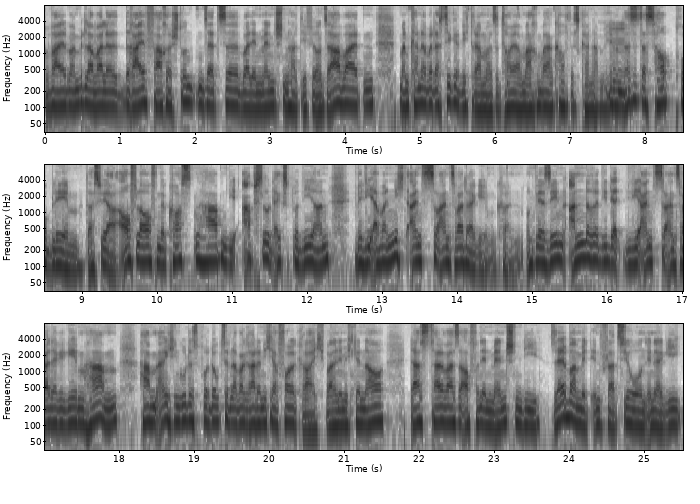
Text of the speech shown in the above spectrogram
Weil man mittlerweile dreifache Stundensätze bei den Menschen hat, die für uns arbeiten. Man kann aber das Ticket nicht dreimal so teuer machen, weil dann kauft es keiner mehr. Mhm. Und das ist das Hauptproblem, dass wir auflaufende Kosten haben, die absolut explodieren, wir die aber nicht eins zu eins weitergeben können. Und wir sehen andere, die die eins zu eins weitergegeben haben, haben eigentlich ein gutes Produkt, sind aber gerade nicht erfolgreich, weil nämlich genau das teilweise auch von den Menschen, die selber mit Inflation, Energie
